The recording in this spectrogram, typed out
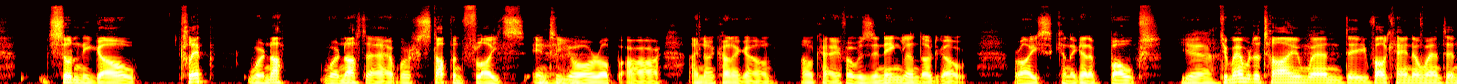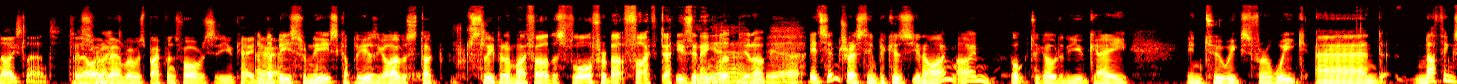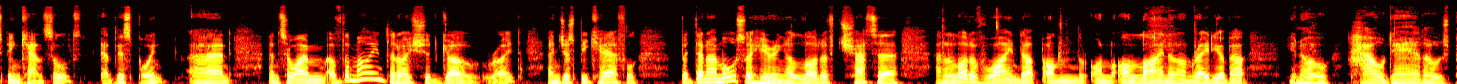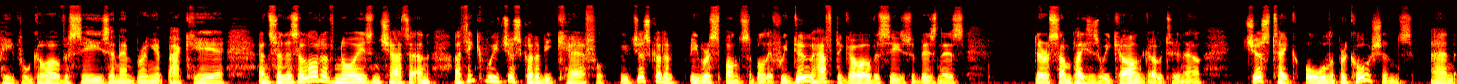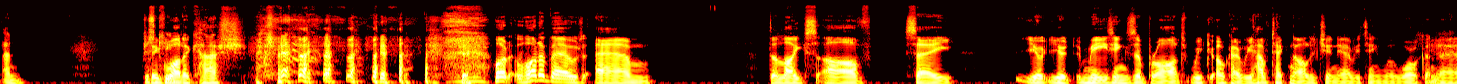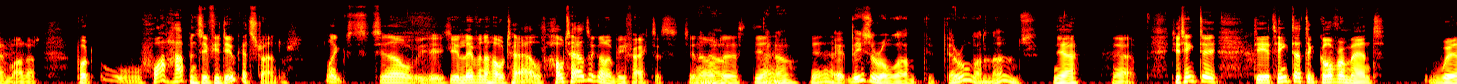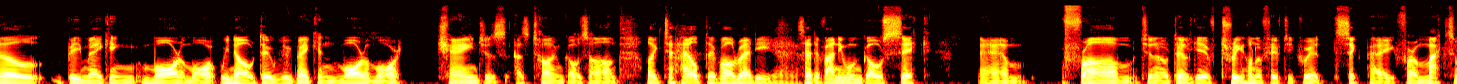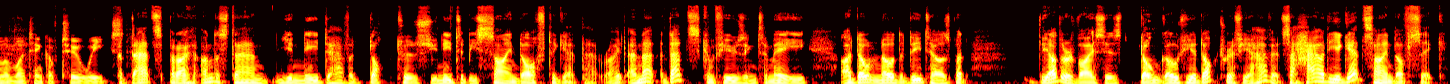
suddenly go, clip, we're not, we're not, uh, we're stopping flights into Europe or, and I'm kind of going, okay, if I was in England, I'd go, right, can I get a boat? yeah, Do you remember the time when the volcano went in Iceland? Do you That's know, I right. remember it was backwards and forwards to the UK and there. the beast from the east a couple of years ago, I was stuck sleeping on my father's floor for about five days in England. Yeah, you know, yeah. it's interesting because you know I'm I'm booked to go to the UK in two weeks for a week, and nothing's been cancelled at this point, and and so I'm of the mind that I should go right and just be careful. But then I'm also hearing a lot of chatter and a lot of wind up on on online and on radio about you know, how dare those people go overseas and then bring it back here? And so there's a lot of noise and chatter. And I think we've just got to be careful. We've just got to be responsible. If we do have to go overseas for business, there are some places we can't go to now. Just take all the precautions and, and just Big keep, wad of cash. what What about um, the likes of, say, your your meetings abroad. We okay, we have technology and everything. We'll work on Yeah. them on it. But what happens if you do get stranded? Like you know, you live in a hotel. Hotels are going to be affected. Do you know? Know. The, yeah, I know. yeah, It- these are all un- they're all unknowns. yeah, yeah. Do you think the Do you think that the government will be making more and more? We know they will be making more and more changes as time goes on. Like to help, they've already Yeah, yeah. said if anyone goes sick, um, from you know they'll give three hundred fifty quid sick pay for a maximum, I think, of two weeks. But that's but I understand you need to have a doctor's you need to be signed off to get that, right? And that that's confusing to me. I don't know the details, but the other advice is don't go to your doctor if you have it. So how do you get signed off sick?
